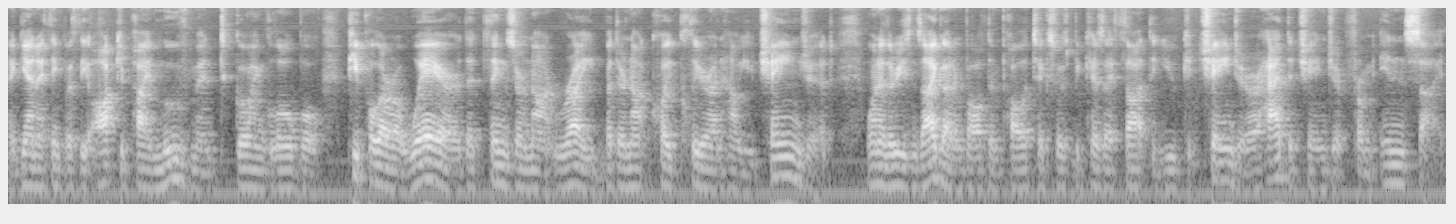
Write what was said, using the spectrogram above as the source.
Again, I think with the Occupy movement going global, people are aware that things are not right, but they're not quite clear on how you change it. One of the reasons I got involved in politics was because I thought that you could change it or had to change it from inside.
